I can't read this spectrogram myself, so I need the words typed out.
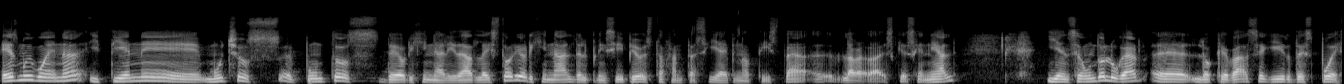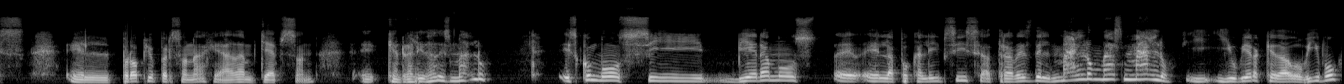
es muy buena y tiene muchos eh, puntos de originalidad. La historia original del principio, esta fantasía hipnotista, eh, la verdad es que es genial. Y en segundo lugar, lo que va a seguir después, el propio personaje Adam Jepson, que en realidad es malo es como si viéramos eh, el apocalipsis a través del malo más malo y, hubiera quedado vivo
